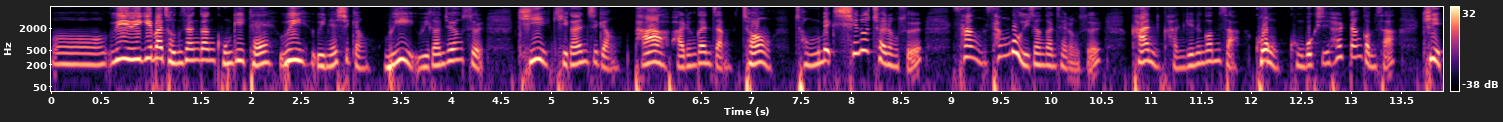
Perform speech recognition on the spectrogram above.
어, 위 위기바 정상간 공기 대 위 위내시경 위 위관조영술 기 기관지경 바 발윤관장 정 정맥 신우 촬영술 상 상부 위장관 촬영술 간 간기능 검사 공 공복시 혈당 검사 기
